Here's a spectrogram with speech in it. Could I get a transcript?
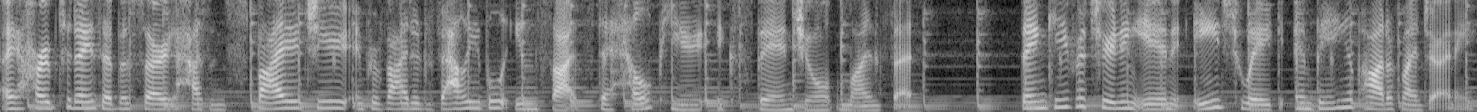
I hope today's episode has inspired you and provided valuable insights to help you expand your mindset. Thank you for tuning in each week and being a part of my journey.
